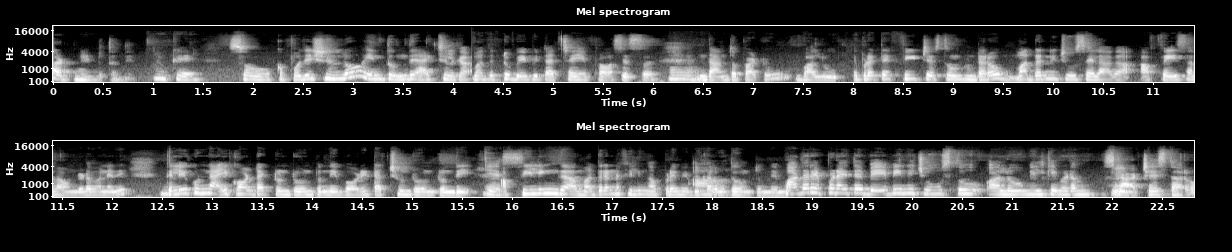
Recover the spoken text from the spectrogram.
కడుపు నిండుతుంది. ఓకే. సో ఒక పొజిషన్లో ఇంత ఉంది యాక్చువల్గా. మదర్ టు బేబీ టచ్ అయ్యే ప్రాసెస్ దాంతో పాటు వాళ్ళు ఎప్పుడైతే ఫీడ్ చేస్తూ ఉంటుంటారో మదర్ని చూసేలాగా ఆ ఫేస్ అలా ఉండడం అనేది తెలియకుండా ఐ కాంటాక్ట్ ఉంటూ ఉంటుంది బాడీ టచ్ ఉంటూ ఉంటుంది. ఆ ఫీలింగ్ మదర్ అన్న ఫీలింగ్ అప్పుడే మేబీ ఆ. కలుగుతూ ఉంటుంది. మదర్ ఎప్పుడైతే బేబీని చూస్తూ వాళ్ళు మిల్క్ ఇవ్వడం స్టార్ట్ చేస్తారో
